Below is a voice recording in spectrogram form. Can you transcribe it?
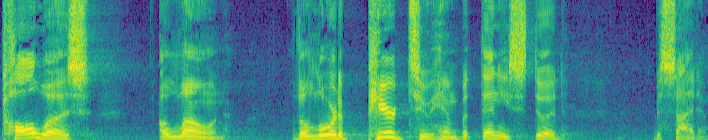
Paul was alone. The Lord appeared to him, but then he stood beside him.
